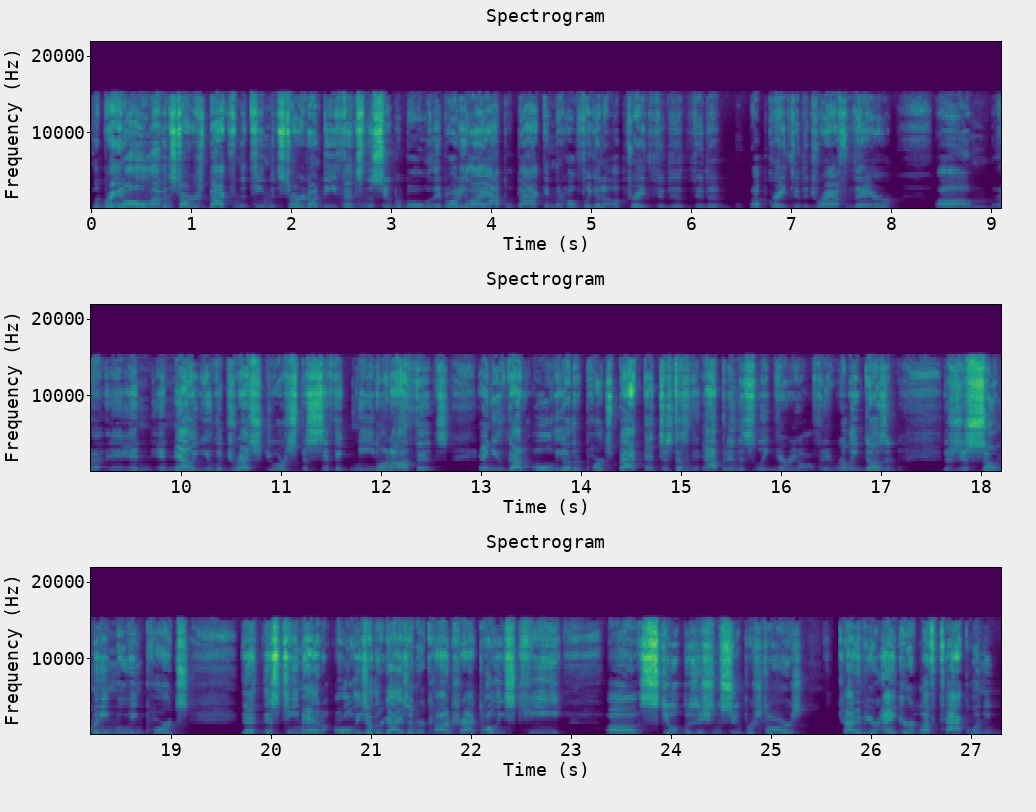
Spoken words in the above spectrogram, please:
they're bringing all 11 starters back from the team that started on defense in the Super Bowl when they brought Eli Apple back, and they're hopefully going to upgrade through the through the upgrade through the draft there. Um, and and now you've addressed your specific need on offense, and you've got all the other parts back. That just doesn't happen in this league very often. It really doesn't. There's just so many moving parts that this team had all these other guys under contract, all these key uh, skill position superstars kind of your anchor at left tackle, and you'd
